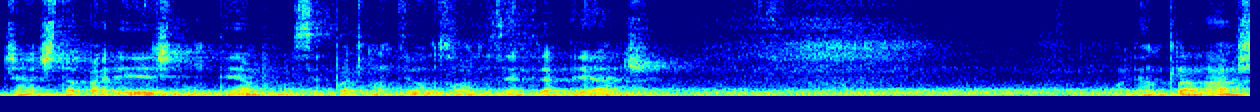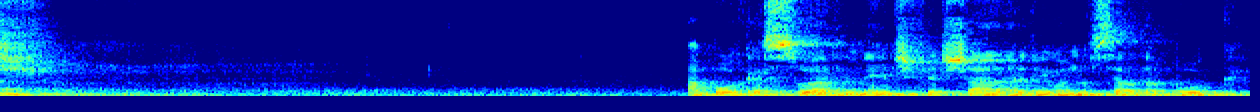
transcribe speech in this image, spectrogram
diante da parede num templo, você pode manter os olhos entreabertos, olhando para baixo. A boca suavemente fechada, a língua no céu da boca.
